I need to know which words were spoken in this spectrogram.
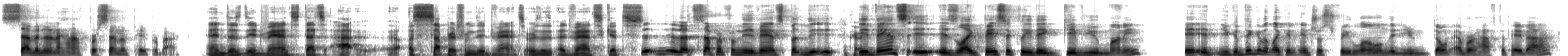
seven and a half percent of paperback. And does the advance that's uh, uh, separate from the advance, or the advance gets that's separate from the advance? But the okay. the advance is, is, like basically they give you money. It, it, you can think of it like an interest free loan that you don't ever have to pay back.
